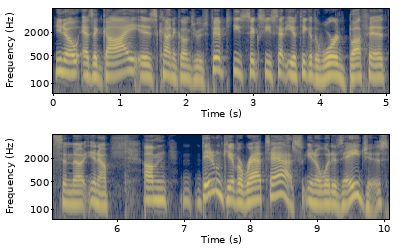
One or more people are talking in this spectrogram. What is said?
you know, as a guy is kind of going through his 50s, 60s, 70s, you think of the Warren Buffetts and the, you know, um, they don't give a rat's ass, you know, what his age is.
